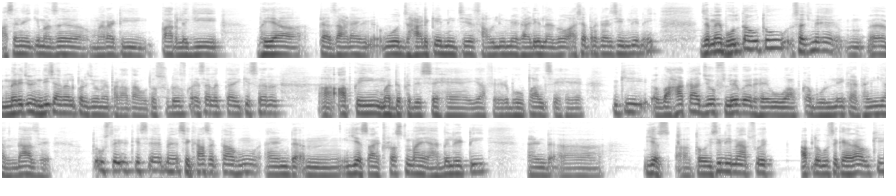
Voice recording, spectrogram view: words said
असं नाही की माझं मराठी पार लगी भैया त्या झाड़ा वो झाड़ के नीचे सावली में गाड़ी लगाओ अशा प्रकारची हिंदी नहीं। जब मैं बोलता हूँ तो सच में मेरे जो हिंदी चैनल पर जो मैं पढ़ाता हूँ तो स्टूडेंट्स को ऐसा लगता है कि, सर आप कहीं मध्य प्रदेश से है या फिर भोपाल से है? क्योंकि वहाँ का जो फ्लेवर है, वो आपका बोलने का ढंग या अंदाज़ है। तो उस तरीके से मैं सिखा सकता हूँ and yes I trust my ability and yes तो इसीलिए मैं आपको आप लोगों से कह रहा हूँ कि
